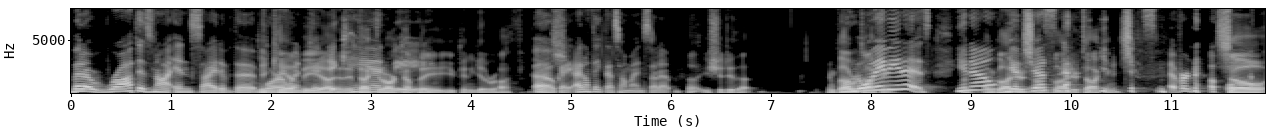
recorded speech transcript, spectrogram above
but a Roth is not inside of the 401k. It can be. Oh yeah. It in fact, at our be. company, you can get a Roth. Oh, yes. okay. I don't think that's how mine's set up. you should do that. I'm glad well, well maybe it is. You know, I'm, you just I'm glad you're talking. You just never know. So,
